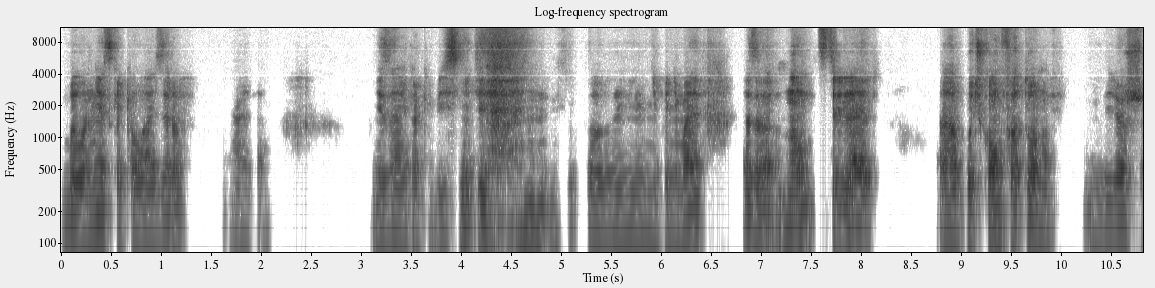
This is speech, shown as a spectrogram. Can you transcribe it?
было несколько лазеров. Это, не знаю, как объяснить, кто не понимает. Это, ну, стреляют а, пучком фотонов. Берешь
